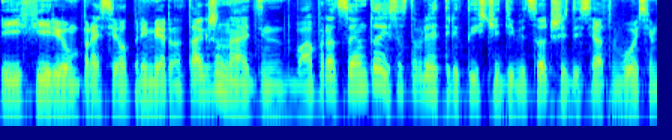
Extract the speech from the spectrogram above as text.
И эфириум просел примерно так же на 1,2% и составляет 3968.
